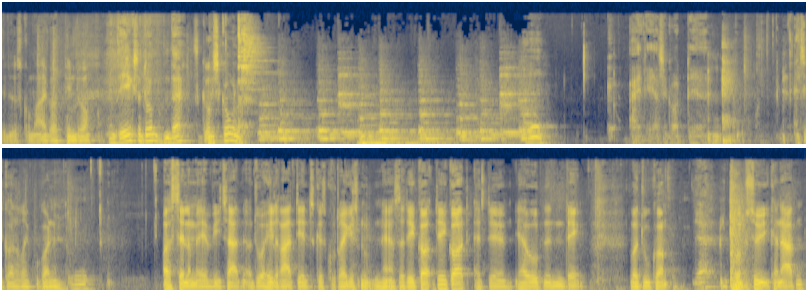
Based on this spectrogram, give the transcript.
Det lyder sgu meget godt, Pinto. Men det er ikke så dumt endda. Skål. Vi skåler. Mm. Ej, det er altså godt, det her. Mm. Altså godt at drikke på Mm. Og selvom uh, vi tager den, og du har helt ret, det skal skulle drikkes nu, den her. Så det er godt, det er godt at uh, jeg har åbnet den dag, hvor du kom ja. på besøg i kanappen.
